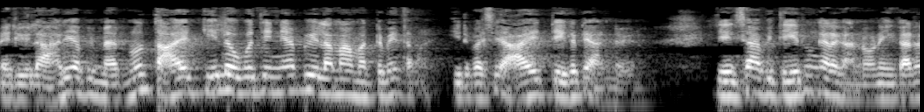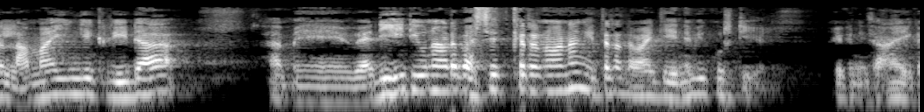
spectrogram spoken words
මෙරි වෙලා හරි අපි මැරුණොත් ආයෙත් කියලා උපදින්නේ අපි ළමා මට්ටමේ තමයි. ඊට පස්සේ ආයෙත් ඒකට යන්න වෙනවා. ඒ නිසා අපි තේරුම් අරගන්න ඕනේ ඒකට ළමයින්ගේ ක්‍රීඩා මේ වැඩි හිටි වුණාට පස්සෙත් කරනවා නම් එතන තමයි තියෙන විකෘතිය. ඒක නිසා ඒක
